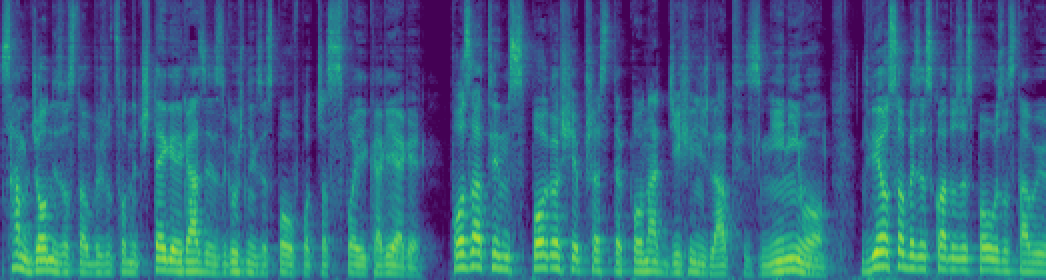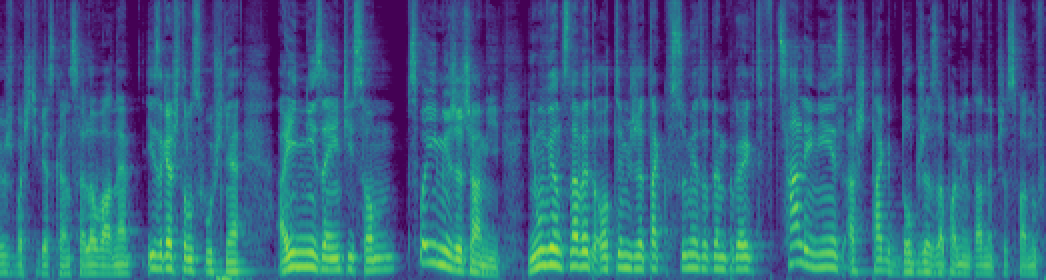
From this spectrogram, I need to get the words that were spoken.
Sam Johnny został wyrzucony cztery razy z różnych zespołów podczas swojej kariery. Poza tym sporo się przez te ponad 10 lat zmieniło. Dwie osoby ze składu zespołu zostały już właściwie skancelowane i zresztą słusznie, a inni zajęci są swoimi rzeczami. Nie mówiąc nawet o tym, że tak w sumie to ten projekt wcale nie jest aż tak dobrze zapamiętany przez fanów.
